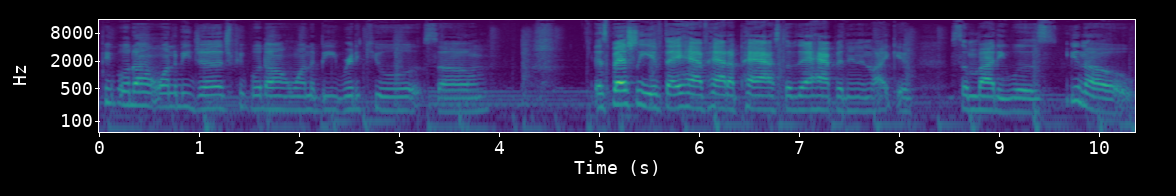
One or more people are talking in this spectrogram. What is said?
People don't want to be judged, people don't want to be ridiculed. So, especially if they have had a past of that happening, and like if somebody was, you know,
